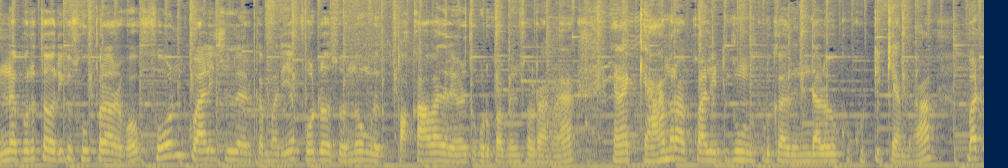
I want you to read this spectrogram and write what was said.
என்னை பொறுத்த வரைக்கும் சூப்பராக இருக்கும். ஃபோன் குவாலிட்டியில் இருக்க மாதிரியே ஃபோட்டோஸ் வந்து உங்களுக்கு பக்காவாக இதில் எடுத்து கொடுக்கும் அப்படின்னு சொல்கிறாங்க ஏன்னா கேமரா குவாலிட்டிக்கும் உங்களுக்கு கொடுக்காது. இந்த அளவுக்கு குட்டி கேமரா பட்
